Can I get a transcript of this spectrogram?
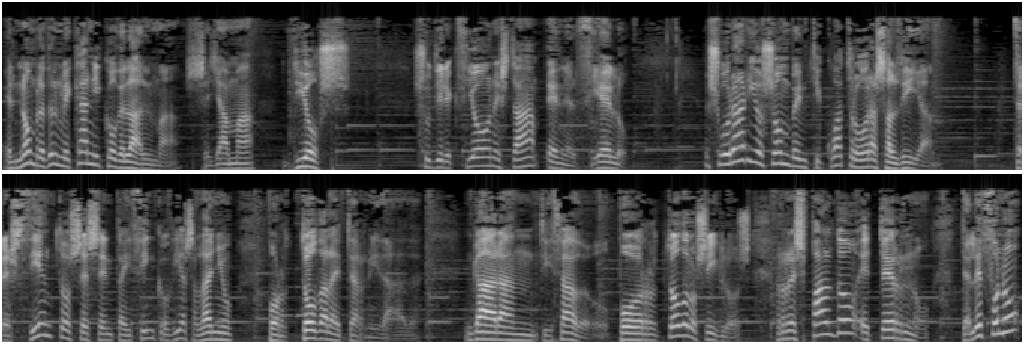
El nombre del mecánico del alma se llama Dios. Su dirección está en el cielo. Su horario son 24 horas al día, 365 días al año por toda la eternidad. Garantizado por todos los siglos. Respaldo eterno. Teléfono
